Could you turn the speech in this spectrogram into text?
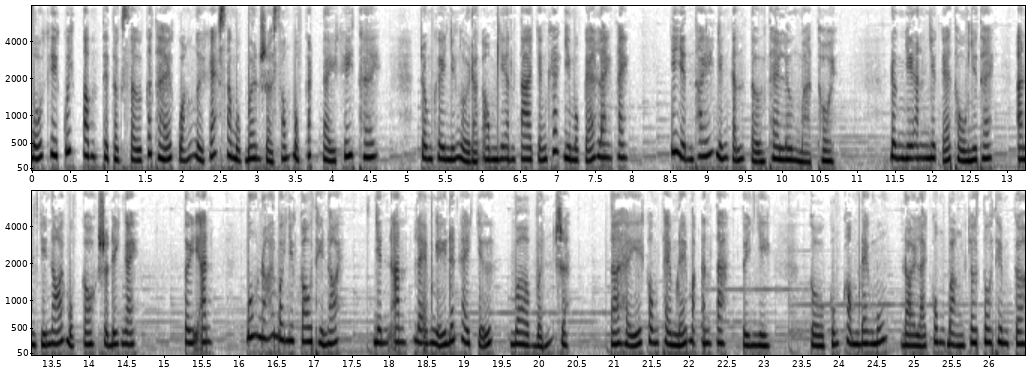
Mỗi khi quyết tâm thì thật sự có thể quẳng người khác sang một bên rồi sống một cách đầy khí thế. Trong khi những người đàn ông như anh ta chẳng khác gì một kẻ lang thang, Chỉ nhìn thấy những cảnh tượng thê lương mà thôi. Đừng như anh như kẻ thù như thế, Anh chỉ nói một câu rồi đi ngay. Tùy anh Muốn nói bao nhiêu câu thì nói, Nhìn anh là em nghĩ đến hai chữ vờ vĩnh rồi. Ta hỷ không thèm nể mặt anh ta, Tuy nhiên, cô cũng không đang muốn đòi lại công bằng cho tôi thêm cơ.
